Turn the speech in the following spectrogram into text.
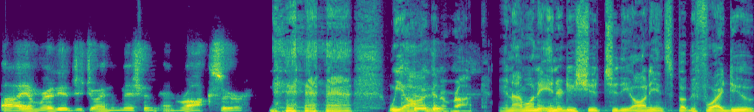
I am ready to join the mission and rock, sir. we are going to rock. And I want to introduce you to the audience. But before I do,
